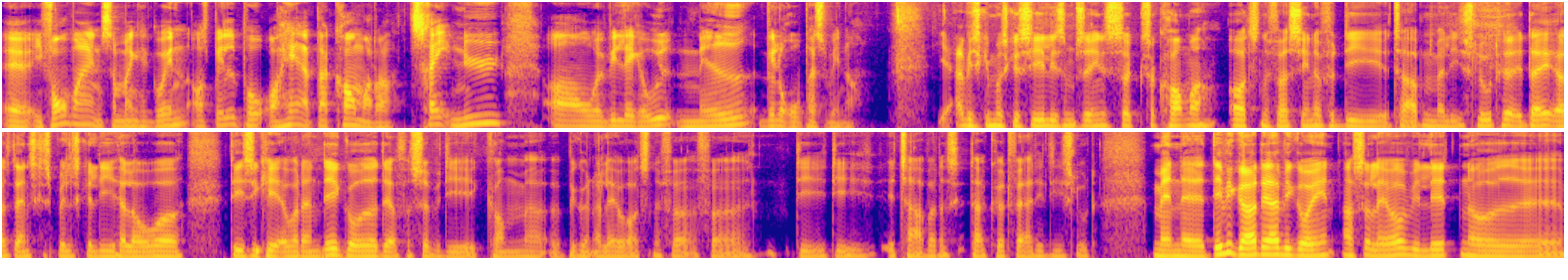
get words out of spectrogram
øh, i forvejen, som man kan gå ind og spille på, og her der kommer der tre nye, og øh, vi lægger ud med Velropas vinder. Ja, vi skal måske sige, ligesom senest, så, så kommer oddsene først senere, fordi etappen er lige slut her i dag, og danske spil skal lige have lov at dissekere, hvordan det er gået, og derfor så vil de ikke komme og begynde at lave oddsene for, for de, de etapper, der, der er kørt færdigt, de er slut. Men øh, det vi gør, det er, at vi går ind, og så laver vi lidt noget øh,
